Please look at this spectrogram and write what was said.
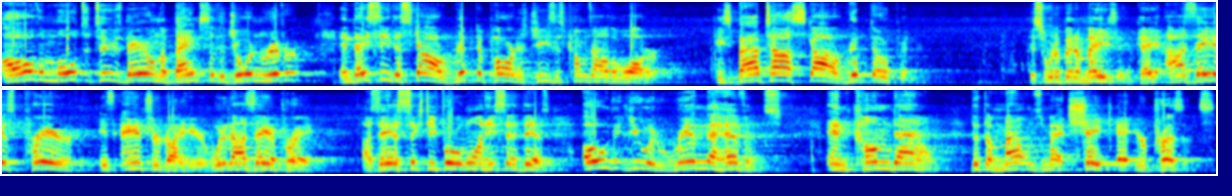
all the multitudes there on the banks of the Jordan River, and they see the sky ripped apart as Jesus comes out of the water. He's baptized, sky ripped open. This would have been amazing, okay? Isaiah's prayer is answered right here. What did Isaiah pray? Isaiah 64 1, he said this Oh, that you would rend the heavens and come down, that the mountains might shake at your presence.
